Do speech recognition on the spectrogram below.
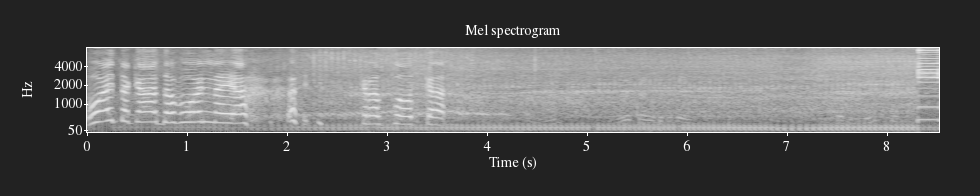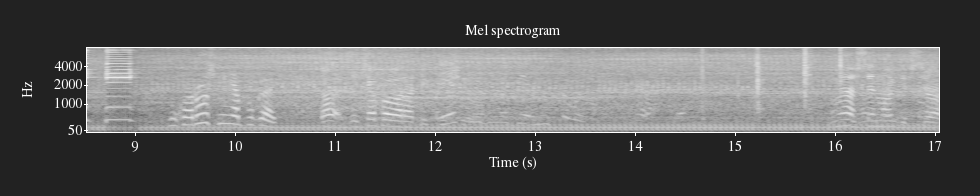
Ой, такая довольная. Красотка. Ну хорош меня пугать. Да, зачем поворотник тобой. У меня все ноги, все.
